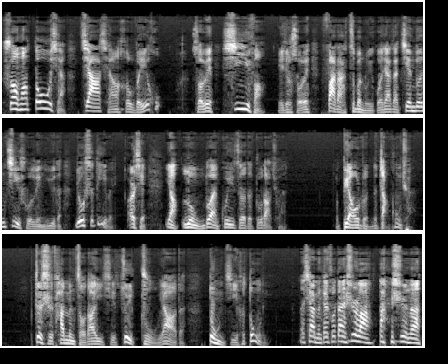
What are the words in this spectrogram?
双方都想加强和维护所谓西方，也就是所谓发达资本主义国家在尖端技术领域的优势地位，而且要垄断规则的主导权、标准的掌控权，这是他们走到一起最主要的动机和动力。那下面该说但是了，但是呢，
